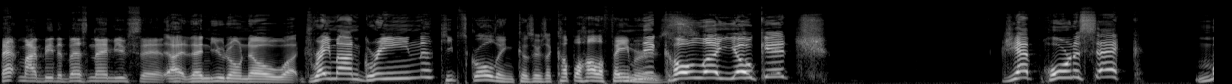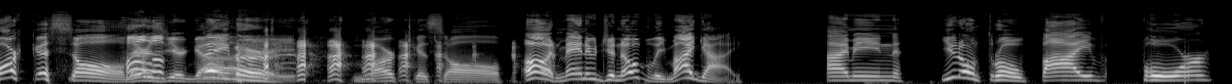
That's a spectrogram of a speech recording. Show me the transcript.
That might be the best name you've said. Uh, then you don't know uh, Draymond Green, Keep scrolling because there's a couple Hall of Famers. Nikola Jokic, Jeff Hornacek, Marcus All. There's of your guy. Famer. Marcus All. Oh, and Manu Ginobili, my guy. I mean, you don't throw five, four,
